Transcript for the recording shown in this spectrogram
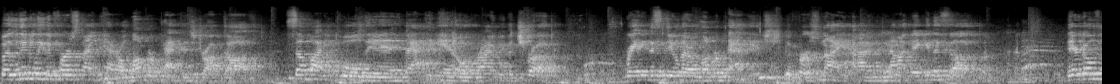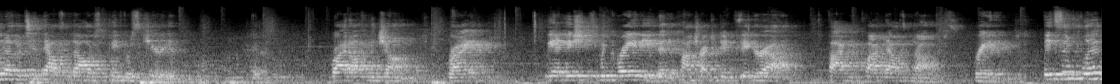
but literally the first night we had our lumber package dropped off, somebody pulled in, backing in overnight with a truck, ready to steal our lumber package the first night. I'm not making this up. There goes another $10,000 in paper security. Right off the jump, right? We had issues with grading that the contractor didn't figure out, five $5,000 grading. Fix and flip,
